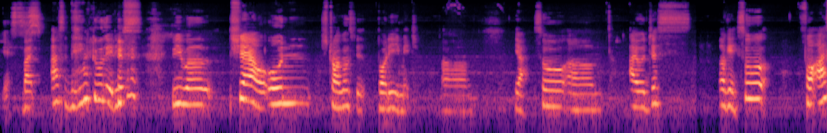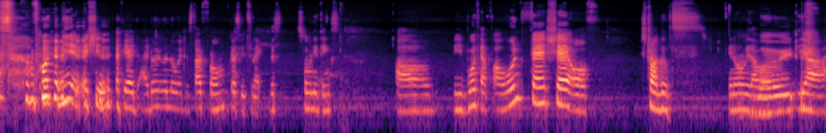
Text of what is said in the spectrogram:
Yes. But us being two ladies, we will share our own struggles with body image. Um, yeah, so um, I will just okay. So for us, both me and Ashin, okay, I don't even know where to start from because it's like there's so many things. Um, we both have our own fair share of struggles, you know, with our Word. yeah,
